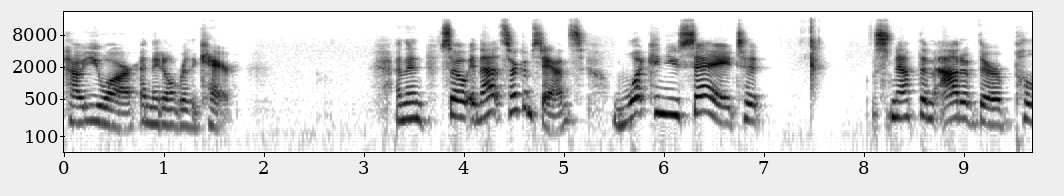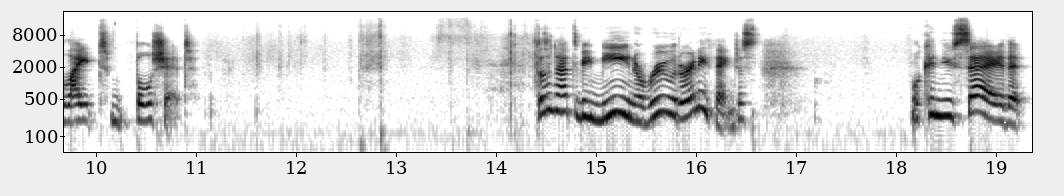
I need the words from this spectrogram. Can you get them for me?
how you are and they don't really care. And then, so in that circumstance, what can you say to snap them out of their polite bullshit? Doesn't have to be mean or rude or anything. Just what can you say that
